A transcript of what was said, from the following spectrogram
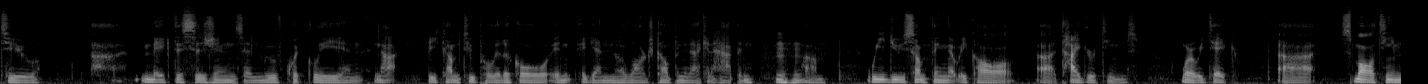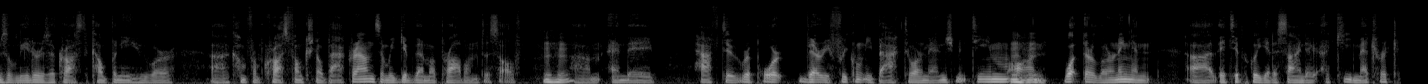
to uh, make decisions and move quickly and not become too political. In again, in a large company, that can happen. Mm-hmm. Um, we do something that we call uh, tiger teams, where we take uh, small teams of leaders across the company who are uh, come from cross-functional backgrounds, and we give them a problem to solve, mm-hmm. um, and they have to report very frequently back to our management team Mm-hmm. on what they're learning, and uh, they typically get assigned a, a key metric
